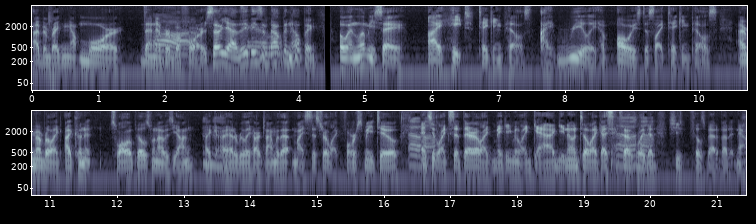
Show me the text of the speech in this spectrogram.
I've been breaking out more than ever before. So yeah, th- these have not been helping. Oh, and let me say, I hate taking pills. I really have always disliked taking pills. I remember like I couldn't swallow pills when I was young. Like Mm-hmm. I had a really hard time with that. And my sister like forced me to, Uh-huh. and she'd like sit there like making me like gag, you know, until like I successfully Uh-huh. did. She feels bad about it now.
